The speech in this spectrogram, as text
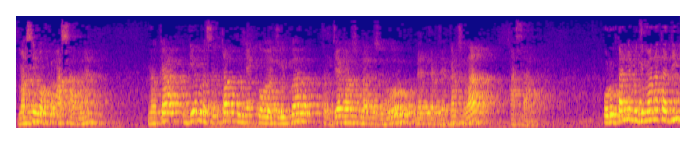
masih waktu asar kan? Maka dia masih tetap punya kewajiban kerjakan sholat zuhur dan kerjakan sholat asar. Urutannya bagaimana tadi?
